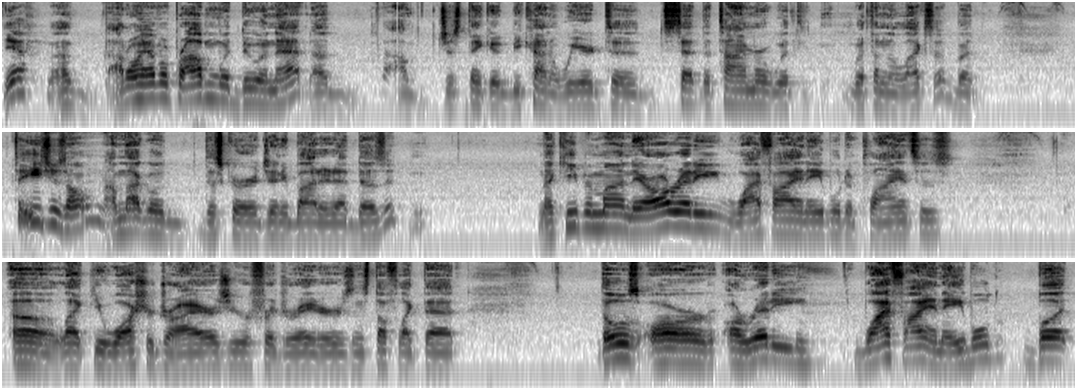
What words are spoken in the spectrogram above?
yeah, I, I don't have a problem with doing that. I, I just think it'd be kind of weird to set the timer with with an Alexa, but to each his own. I'm not going to discourage anybody that does it. Now, keep in mind, they're already Wi-Fi enabled appliances, uh, like your washer dryers, your refrigerators, and stuff like that. Those are already Wi-Fi enabled, but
